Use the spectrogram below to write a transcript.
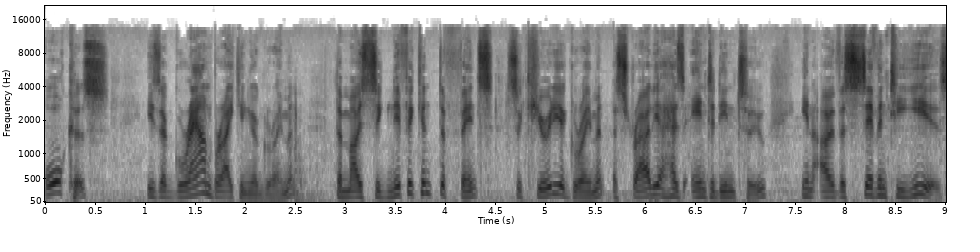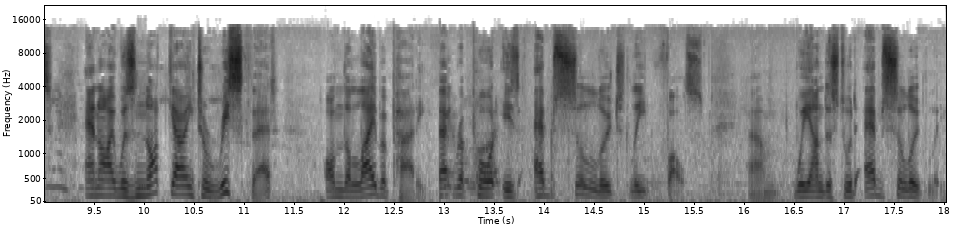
AUKUS is a groundbreaking agreement, the most significant defence security agreement Australia has entered into in over 70 years. And I was not going to risk that on the Labor Party. That report is absolutely false. Um, we understood absolutely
